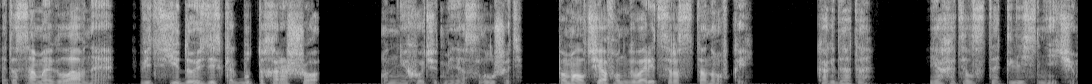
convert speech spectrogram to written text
Это самое главное, ведь с едой здесь как будто хорошо». Он не хочет меня слушать. Помолчав, он говорит с расстановкой. «Когда-то я хотел стать лесничим».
